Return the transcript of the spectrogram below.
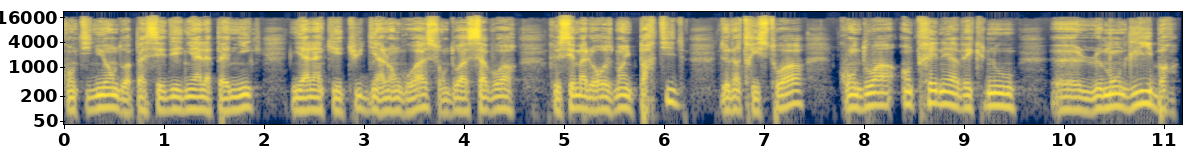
continuer, on ne doit pas céder ni à la panique, ni à l'inquiétude, ni à l'angoisse, on doit savoir que c'est malheureusement une partie de notre histoire, qu'on doit entraîner avec nous euh, le monde libre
